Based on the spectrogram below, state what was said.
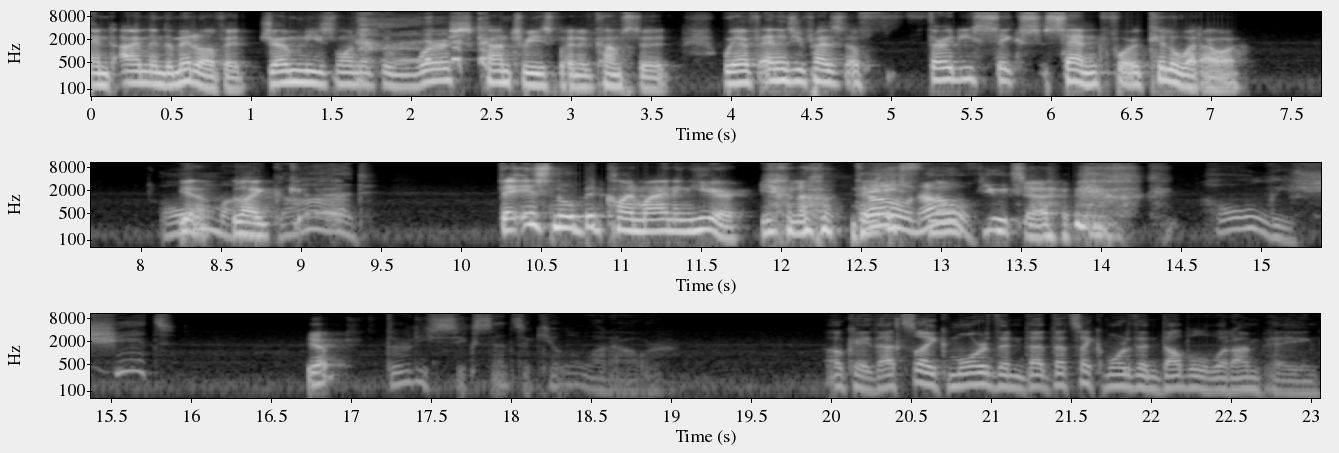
and i'm in the middle of it germany is one of the worst countries when it comes to it we have energy prices of 36 cent for a kilowatt hour oh you know, my like, uh, god. there is no bitcoin mining here you know there No, is no. future Holy shit. yep 36 cents a kilowatt hour. Okay, that's like more than that that's like more than double what I'm paying.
